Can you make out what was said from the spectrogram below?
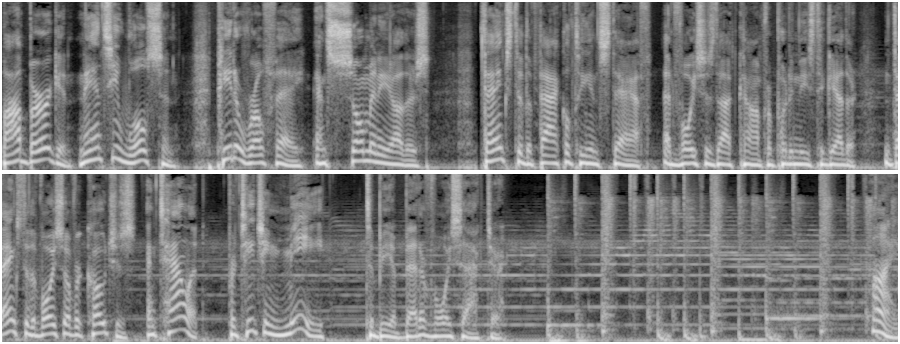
Bob Bergen, Nancy Wilson, Peter Rofe, and so many others. Thanks to the faculty and staff at Voices.com for putting these together. And thanks to the voiceover coaches and talent for teaching me to be a better voice actor. Hi,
